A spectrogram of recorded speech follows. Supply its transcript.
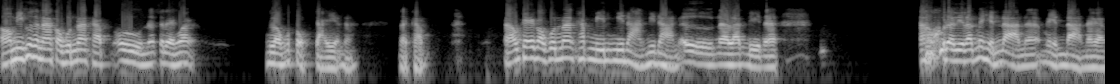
อ๋อมีโฆษณาขอบคุณมากครับ โอ้นะแสดงว่าเราก็ตกใจอะนะนะครับโอเคขอบคุณมากครับ มีมีด่านมีด่าน เออน่ารักดีนะ เอาคุณอารีรัตน์ไม่เห็นด่านนะไม่เห็นด่านนะครับ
